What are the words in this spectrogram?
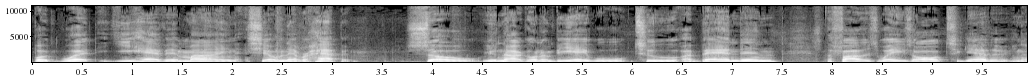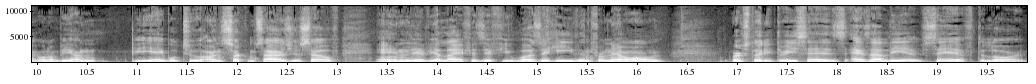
But what ye have in mind shall never happen. So you're not going to be able to abandon the Father's ways altogether. You're not going to be on be able to uncircumcise yourself and live your life as if you was a heathen from now on. Verse 33 says, As I live, saith the Lord,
